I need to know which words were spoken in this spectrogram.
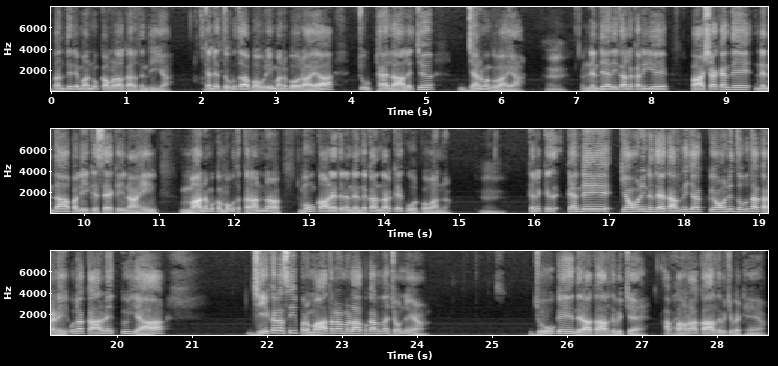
ਬੰਦੇ ਦੇ ਮਨ ਨੂੰ ਕਮਲਾ ਕਰ ਦਿੰਦੀ ਆ। ਕਹਿੰਦੇ ਦੁਬਦਾ ਬੌਰੀ ਮਨ ਬੌਰਾਇਆ ਝੂਠਾ ਲਾਲਚ ਜਨਮ ਗਵਾਇਆ। ਹੂੰ। ਨਿੰਦਿਆ ਦੀ ਗੱਲ ਕਰੀਏ ਪਾਸ਼ਾ ਕਹਿੰਦੇ ਨਿੰਦਾ ਭਲੀ ਕਿਸੇ ਕੀ ਨਾਹੀ। ਮਾਨਮਕ ਮੁਕਤ ਕਰਨ ਮੂੰਹ ਕਾਲੇ ਤੇ ਨਿੰਦਕਾ ਨਰਕੇ ਕੋਰ ਪਵਨ। ਹੂੰ। ਕਹਿੰਦੇ ਕਹਿੰਦੇ ਕਿਉਂ ਨਹੀਂ ਨਿੰਦਿਆ ਕਰਨੀ ਜਾਂ ਕਿਉਂ ਨਹੀਂ ਦੁਬਦਾ ਕਰਨੀ? ਉਹਦਾ ਕਾਰਨ ਇੱਕੋ ਹੀ ਆ ਜੇਕਰ ਅਸੀਂ ਪ੍ਰਮਾਤਮਾ ਨਾਲ ਮਿਲਾਪ ਕਰਨਾ ਚਾਹੁੰਦੇ ਆ ਜੋ ਕਿ ਨਿਰਾਕਾਰ ਦੇ ਵਿੱਚ ਹੈ ਆਪਾਂ ਹੁਣ ਆਕਾਰ ਦੇ ਵਿੱਚ ਬੈਠੇ ਆ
